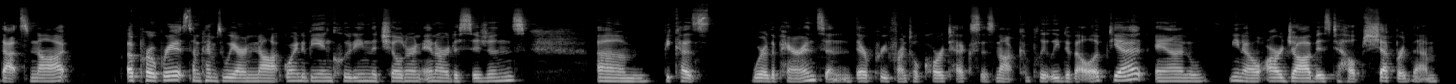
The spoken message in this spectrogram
that's not appropriate. Sometimes we are not going to be including the children in our decisions um, because we're the parents and their prefrontal cortex is not completely developed yet. And, you know, our job is to help shepherd them.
